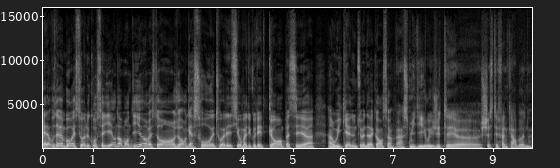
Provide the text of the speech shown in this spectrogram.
Et alors, vous avez un beau resto à nous conseiller en Normandie, un restaurant genre gastro étoilé, si on va du côté de Caen, passer un, week-end, une semaine de vacances? À ce midi, oui, j'étais euh, chez Stéphane Carbone.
